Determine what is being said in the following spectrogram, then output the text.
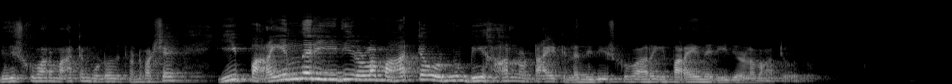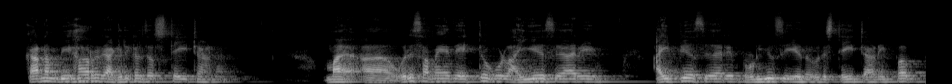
നിതീഷ് കുമാർ മാറ്റം കൊണ്ടുവന്നിട്ടുണ്ട്. പക്ഷേ ഈ പറയുന്ന രീതിയിലുള്ള മാറ്റമൊന്നും ബീഹാറിൽ ഉണ്ടായിട്ടില്ല. നിതീഷ് കുമാർ ഈ പറയുന്ന രീതിയിലുള്ള മാറ്റമൊന്നും. കാരണം ബീഹാർ ഒരു അഗ്രികൾച്ചർ സ്റ്റേറ്റാണ് ഒരു സമയത്ത് ഏറ്റവും കൂടുതൽ ഐ എസുകാരെയും ഐ പി എസുകാരെയും പ്രൊഡ്യൂസ് ചെയ്യുന്ന ഒരു സ്റ്റേറ്റാണ് ഇപ്പം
